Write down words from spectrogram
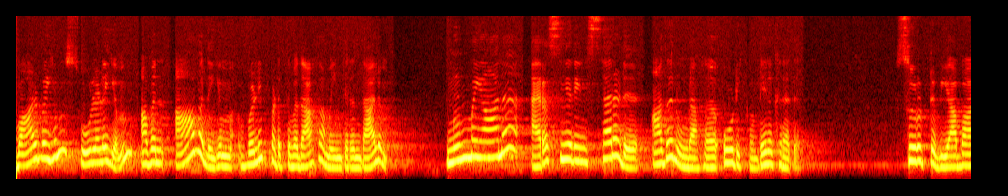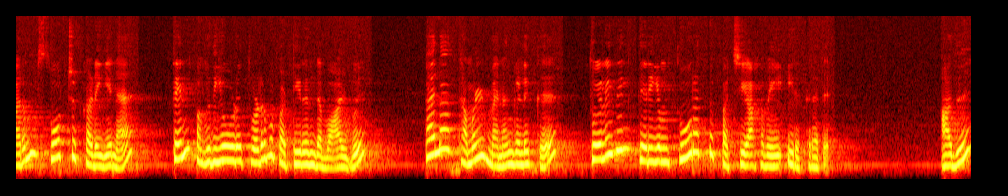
வாழ்வையும் சூழலையும் அவன் ஆவலையும் வெளிப்படுத்துவதாக அமைந்திருந்தாலும் நுண்மையான அரசியலின் சரடு அதனூடாக ஓடிக்கொண்டிருக்கிறது. சுருட்டு வியாபாரம் சோற்றுக்கடை என தென் பகுதியோடு தொடர்பு பட்டிருந்த வாழ்வு பல தமிழ் மனங்களுக்கு தொலைவில் தெரியும் தூரத்து பச்சையாகவே இருக்கிறது. அது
